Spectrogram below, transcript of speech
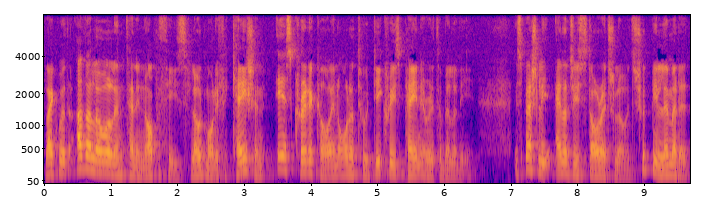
Like with other lower limb tendinopathies, load modification is critical in order to decrease pain irritability. Especially energy storage loads should be limited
